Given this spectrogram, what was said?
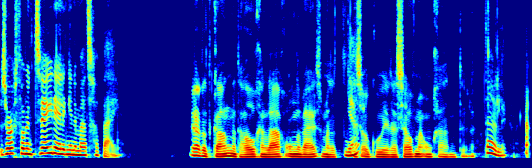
zorgt voor een tweedeling in de maatschappij. Ja, dat kan met hoog en laag onderwijs. Maar dat Ja? is ook hoe je daar zelf mee omgaat natuurlijk. Duidelijk. Ja.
